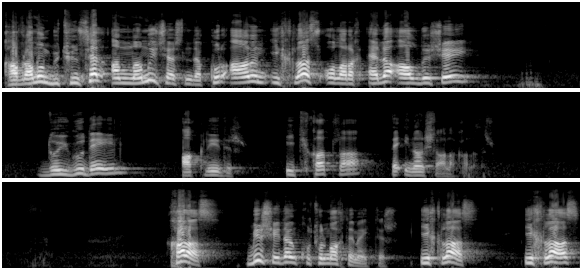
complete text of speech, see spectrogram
kavramın bütünsel anlamı içerisinde Kur'an'ın ihlas olarak ele aldığı şey duygu değil, aklidir. İtikatla ve inançla alakalıdır. Halas, bir şeyden kurtulmak demektir. İhlas, ihlas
